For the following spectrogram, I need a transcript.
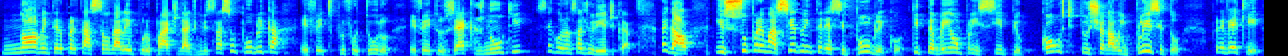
Nova interpretação da lei por parte da administração pública, efeitos para o futuro, efeitos ex nunc, segurança jurídica. Legal. E supremacia do interesse público, que também é um princípio constitucional implícito, prevê que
